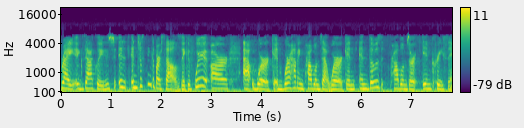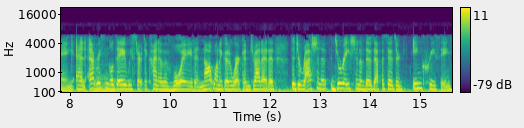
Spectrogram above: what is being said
Right, exactly. And, and just think of ourselves. Like if we are at work and we're having problems at work and, and those problems are increasing and every mm. single day we start to kind of avoid and not want to go to work and dread it and the duration of, duration of those episodes are increasing.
